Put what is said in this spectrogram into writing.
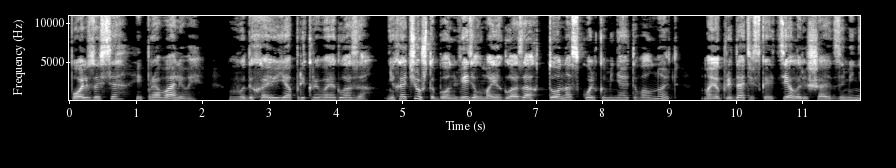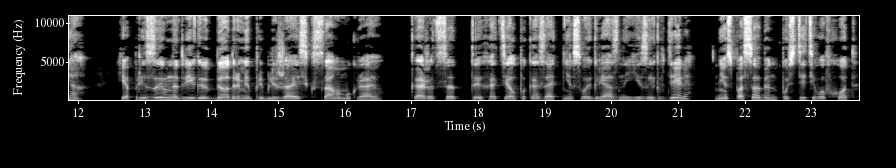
Пользуйся и проваливай. Выдыхаю я, прикрывая глаза. Не хочу, чтобы он видел в моих глазах то, насколько меня это волнует. Мое предательское тело решает за меня. Я призывно двигаю бедрами, приближаясь к самому краю. Кажется, ты хотел показать мне свой грязный язык в деле? Не способен пустить его в ход?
